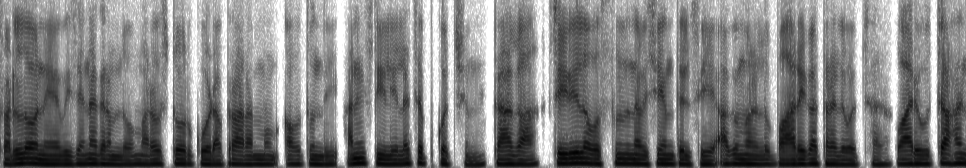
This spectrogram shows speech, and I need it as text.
త్వరలోనే విజయనగరంలో మరో స్టోర్ కూడా ప్రారంభం అవుతుంది అని శ్రీలీల చెప్పుకొచ్చింది. కాగా శ్రీలీల వస్తుందన్న విషయం తెలిసి అభిమానులు భారీగా తరలివచ్చారు. వారి ఉత్సాహం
